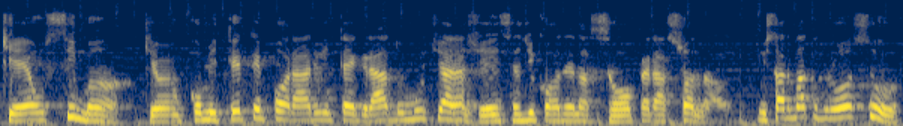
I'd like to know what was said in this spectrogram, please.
que é o CIMAN, que é o Comitê Temporário Integrado Multiagência de Coordenação Operacional. O Estado de Mato Grosso,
